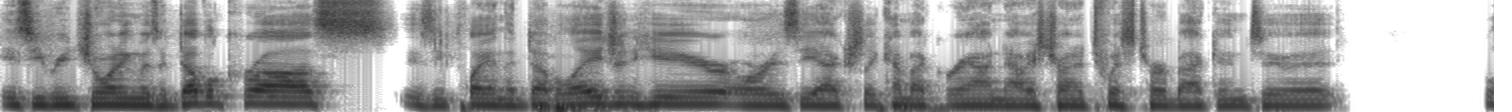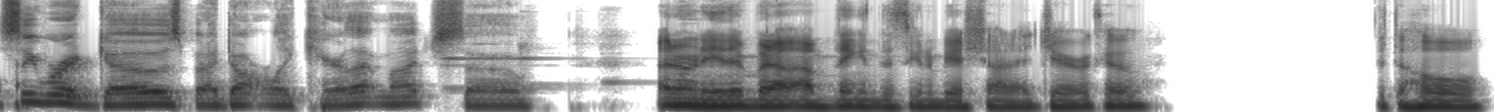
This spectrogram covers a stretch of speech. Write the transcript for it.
is he rejoining him as a double cross? Is he playing the double agent here? Or is he actually come back around? Now he's trying to twist her back into it. We'll see where it goes, but I don't really care that much. So I don't either, but I'm thinking this is going to be a shot at Jericho. With the whole,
